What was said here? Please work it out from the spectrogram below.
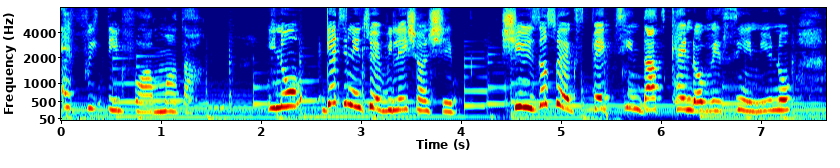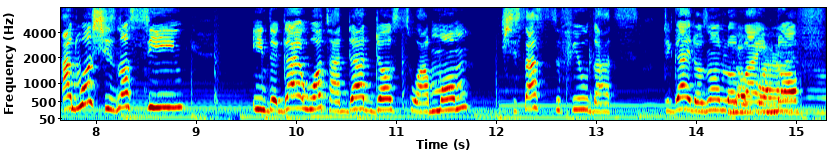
everything for her mother, you know, getting into a relationship, she is also expecting that kind of a thing, you know, and what she's not seeing in the guy what her dad does to her mom, she starts to feel that the guy does not love, Love her enough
